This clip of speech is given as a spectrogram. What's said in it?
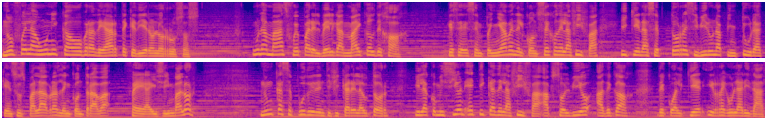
no fue la única obra de arte que dieron los rusos. Una más fue para el belga Michael de Hoog, que se desempeñaba en el Consejo de la FIFA y quien aceptó recibir una pintura que en sus palabras le encontraba fea y sin valor. Nunca se pudo identificar el autor y la Comisión Ética de la FIFA absolvió a De Gogh de cualquier irregularidad.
